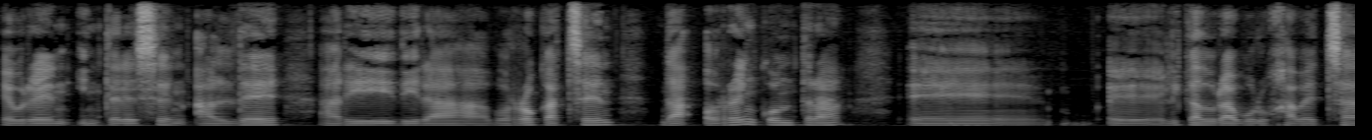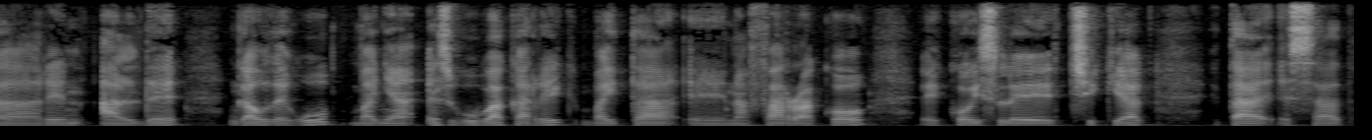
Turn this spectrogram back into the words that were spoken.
euren interesen alde ari dira borrokatzen, da horren kontra e, e, elikadura buru jabetzaren alde gaudegu, baina ez gu bakarrik baita e, Nafarroako ekoizle txikiak. Eta esat,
